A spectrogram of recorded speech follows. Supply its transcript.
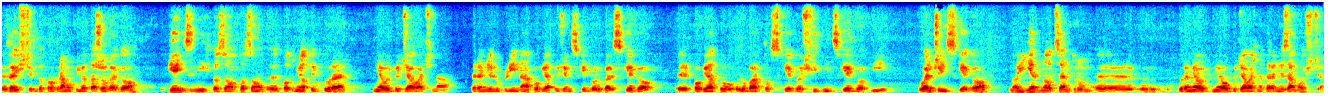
wejściem do programu pilotażowego. Pięć z nich to są, to są e, podmioty, które miałyby działać na terenie Lublina, powiatu ziemskiego, lubelskiego, e, powiatu lubartowskiego, świdnickiego i łęczyńskiego. No i jedno centrum, e, które miało, miałoby działać na terenie Zamościa.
